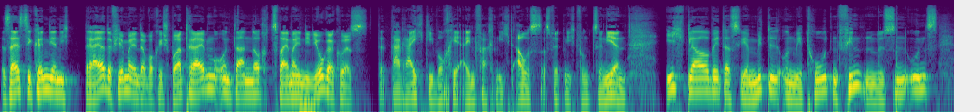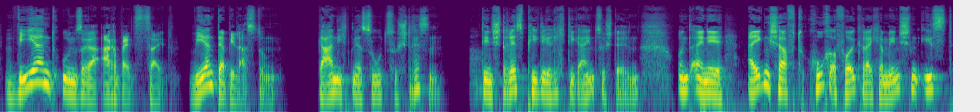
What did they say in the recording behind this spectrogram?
Das heißt, Sie können ja nicht drei oder viermal in der Woche Sport treiben und dann noch zweimal in den Yogakurs. Da, da reicht die Woche einfach nicht aus. Das wird nicht funktionieren. Ich glaube, dass wir Mittel und Methoden finden müssen, uns während unserer Arbeitszeit, während der Belastung, gar nicht mehr so zu stressen den Stresspegel richtig einzustellen. Und eine Eigenschaft hoch erfolgreicher Menschen ist,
